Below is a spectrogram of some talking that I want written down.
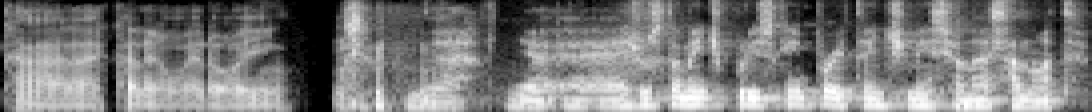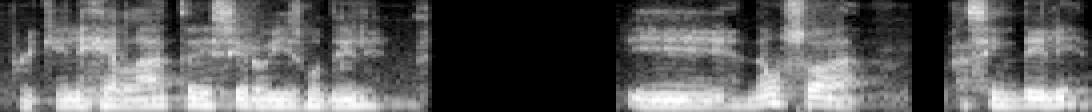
Caraca, ele é um herói, hein? É, é, é, justamente por isso que é importante mencionar essa nota, porque ele relata esse heroísmo dele e não só assim dele,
